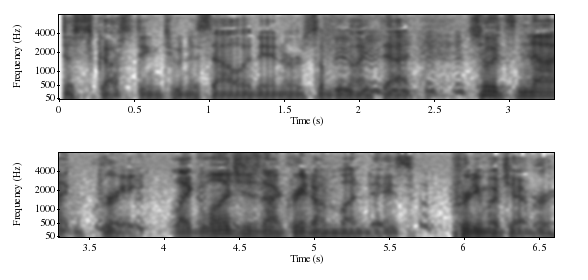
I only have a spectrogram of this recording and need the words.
disgusting tuna salad in or something like that. so it's not great. Like lunch is not great on Mondays, pretty much ever.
